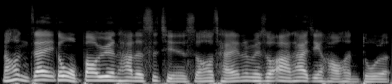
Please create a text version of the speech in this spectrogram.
然后你在跟我抱怨他的事情的时候，才在那边说啊，他已经好很多了。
